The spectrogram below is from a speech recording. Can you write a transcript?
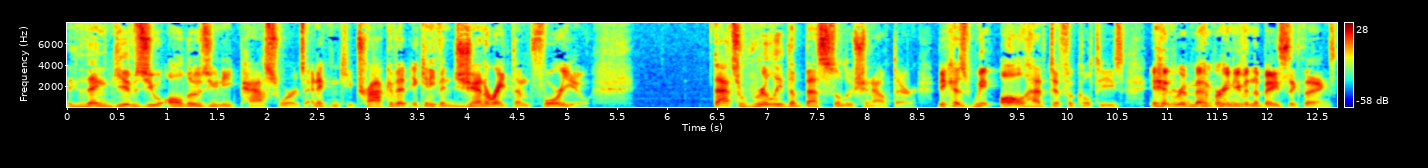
then gives you all those unique passwords and it can keep track of it. It can even generate them for you that's really the best solution out there because we all have difficulties in remembering even the basic things.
